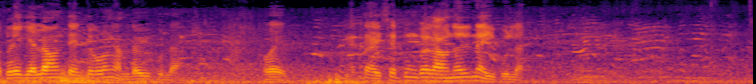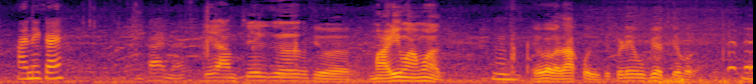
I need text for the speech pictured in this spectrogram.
तकडे गेला आणि त्यांच्याकडून अंदावी फुला होय. ऐशात तुमका गावणारी नाही फुला. आणि काय? काय नाही ते आमचे एक, अ, माळी मामा. हम्म. हे बघा दाखवतो तिकडे उभे आहेत ते बघा.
